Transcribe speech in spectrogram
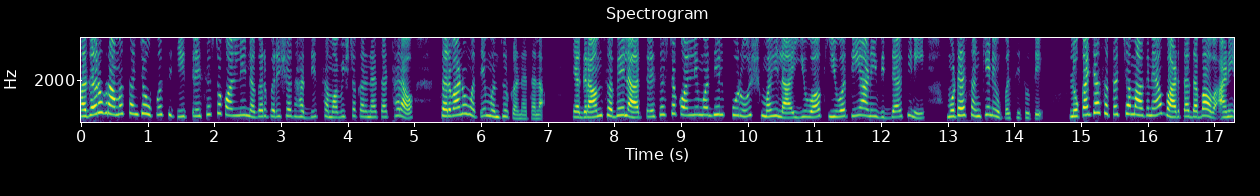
हजारो ग्रामस्थांच्या उपस्थितीत त्रेसष्ट कॉलनी नगर परिषद हद्दीत समाविष्ट करण्याचा ठराव सर्वानुमते मंजूर करण्यात आला. या ग्रामसभेला त्रेसष्ट कॉलनीमधील पुरुष महिला युवक युवती आणि विद्यार्थिनी मोठ्या संख्येने उपस्थित होते. लोकांच्या सततच्या मागण्या वाढता दबाव आणि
